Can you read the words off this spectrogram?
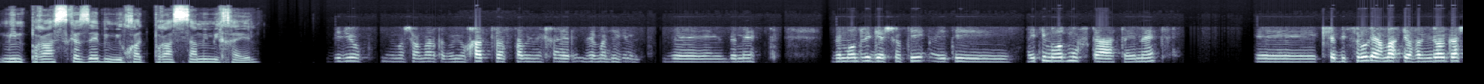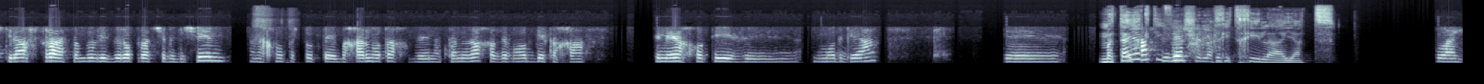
מין פרס כזה, במיוחד פרס סמי מיכאל? בדיוק, מה שאמרת, במיוחד פרס סמי מיכאל, זה מדהים. זה באמת, זה מאוד ריגש אותי, הייתי, הייתי מאוד מופתעת, האמת. אה, כשבישרו לי אמרתי, אבל אני לא הגשתי לאף פרס, אמרו לי, זה לא פרס שמגישים, אנחנו פשוט אה, בחרנו אותך ונתנו לך, אז זה מאוד אה, ככה שימח אותי ואני מאוד גאה. מתי הכתיבה שלך התחילה, איית? וואי,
